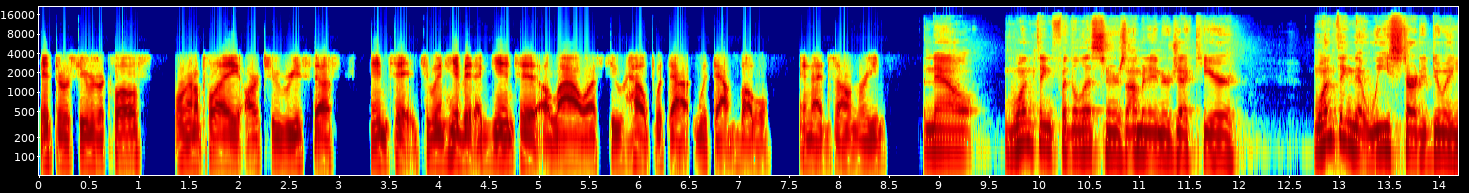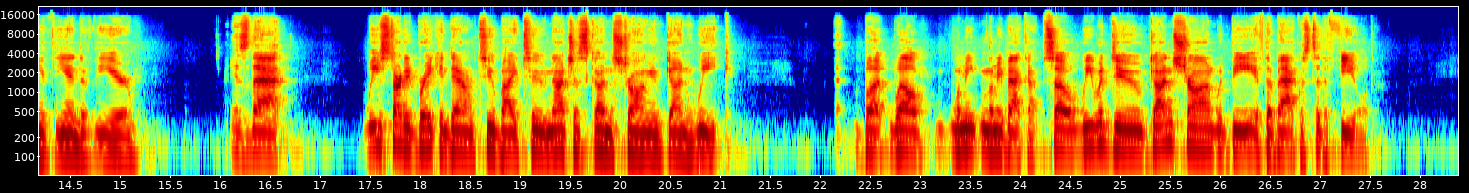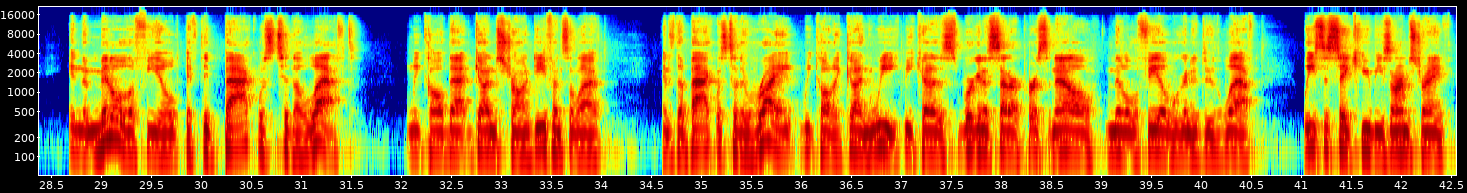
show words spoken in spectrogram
If the receivers are close, we're going to play our two read stuff and to, to inhibit again to allow us to help with that with that bubble and that zone read. Now, one thing for the listeners, I'm going to interject here. One thing that we started doing at the end of the year is that we started breaking down two by two, not just gun strong and gun weak. But well, let me let me back up. So we would do gun strong would be if the back was to the field. In the middle of the field, if the back was to the left, we called that gun strong defensive left. And if the back was to the right, we called it gun weak because we're going to set our personnel middle of the field. We're going to do the left. We used to say QB's arm strength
